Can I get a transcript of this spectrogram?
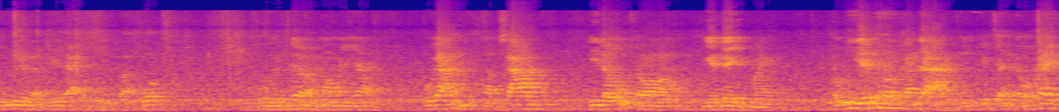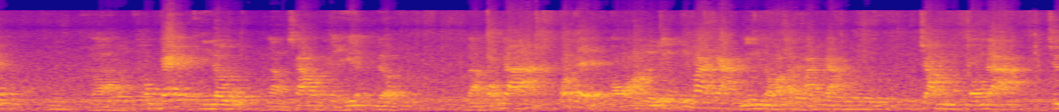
cũng như là cái giải của toàn quốc. Tôi rất là mong anh em cố gắng làm sao thi đấu cho nhiệt tình mà cống hiến cho khán giả những cái trận đấu hay. Và phong cách thi đấu làm sao thể hiện được là bóng đá có thể có những cái va chạm nhưng đó là va chạm trong bóng đá, chứ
